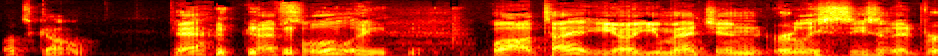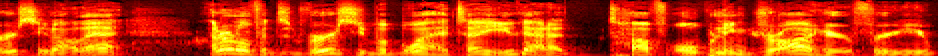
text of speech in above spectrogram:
let's go. Yeah, absolutely. well, I'll tell you, you know, you mentioned early season adversity and all that. I don't know if it's adversity, but boy, I tell you, you got a tough opening draw here for your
